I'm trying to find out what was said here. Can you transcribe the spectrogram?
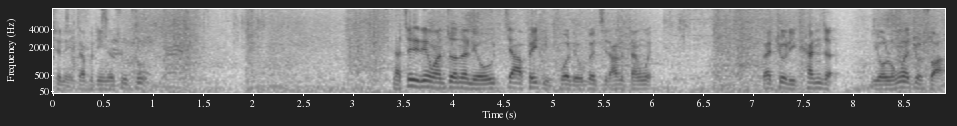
圣也在不停的输出。那这里练完之后呢，留架飞艇或留个其他的单位，在这里看着，有龙了就刷。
